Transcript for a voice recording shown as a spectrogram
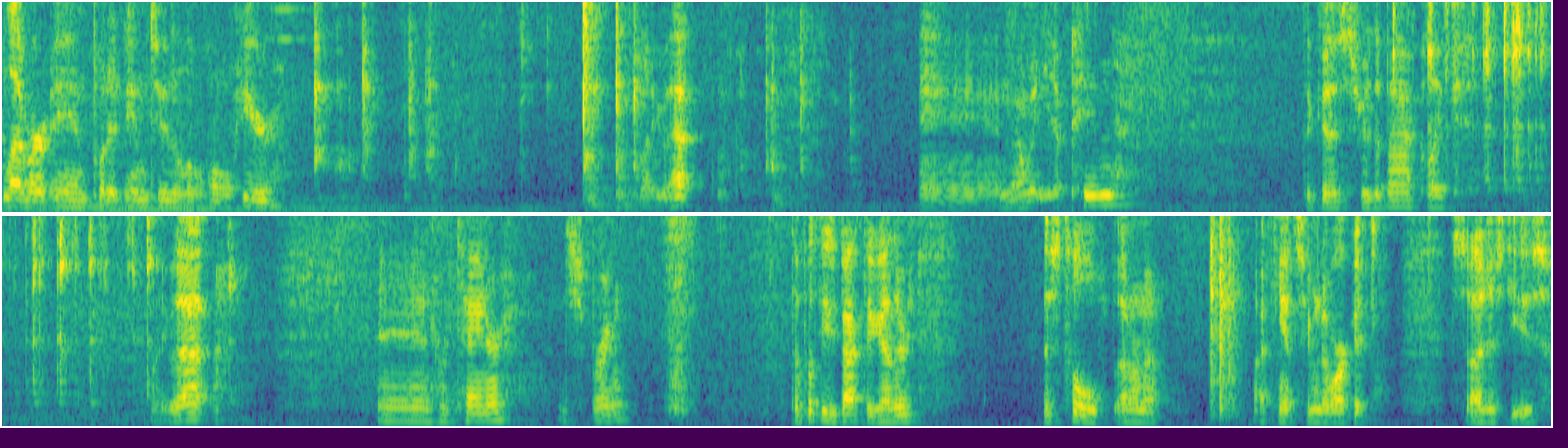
lever and put it into the little hole here. Like that. And now we need a pin that goes through the back like like that and retainer and spring. To put these back together this tool I don't know. I can't seem to work it. So I just use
